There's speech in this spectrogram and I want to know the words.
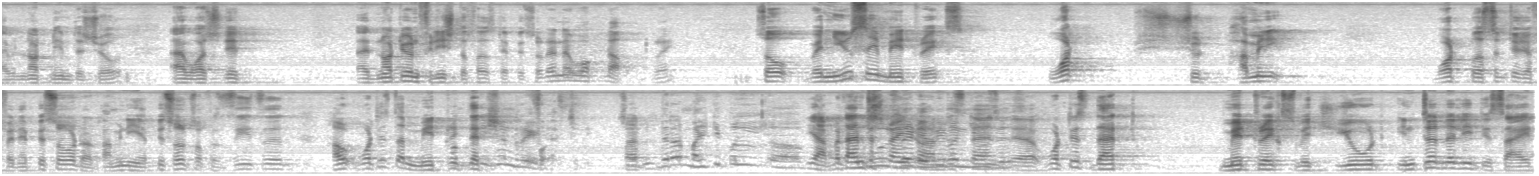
I will not name the show. I watched it, I had not even finished the first episode and I walked out, right? So, when you say matrix, what should, how many, what percentage of an episode or how many episodes of a season? How, what is the matrix that? Completion rate for- actually. So Pardon? there are multiple. Uh, Yeah, but I'm just trying to understand, uh, what is that matrix which you would internally decide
